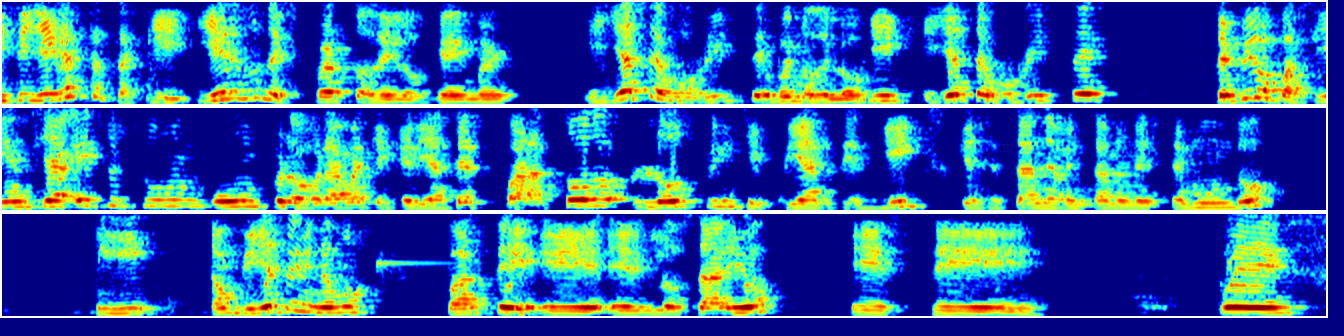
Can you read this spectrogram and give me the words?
Y si llegaste hasta aquí y eres un experto de los gamers y ya te aburriste, bueno, de lo geek y ya te aburriste, te pido paciencia. Esto es un, un programa que quería hacer para todos los principiantes geeks que se están aventando en este mundo. Y aunque ya terminamos parte eh, el glosario, este, pues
